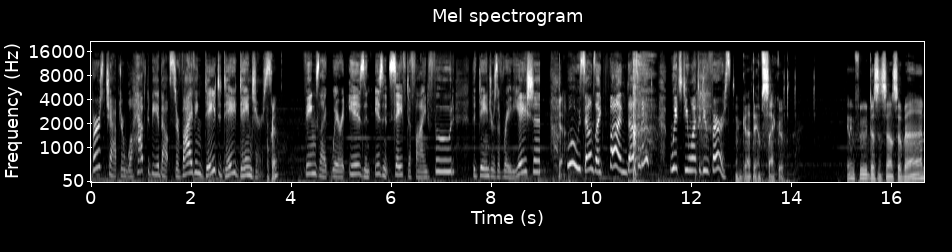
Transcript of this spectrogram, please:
first chapter will have to be about surviving day-to-day dangers. Okay. Things like where it is and isn't safe to find food, the dangers of radiation. Yeah. Ooh, sounds like fun, doesn't it? Which do you want to do first? Goddamn psycho. Getting food doesn't sound so bad.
